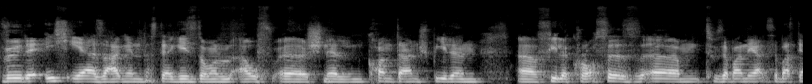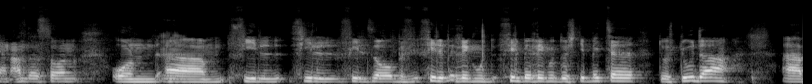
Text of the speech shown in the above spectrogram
würde ich eher sagen, dass der Gisdol auf äh, schnellen Kontern spielen, äh, viele Crosses ähm, zu Sebastian Andersson und mhm. ähm, viel, viel, viel so, viel Bewegung, viel Bewegung durch die Mitte, durch Duda. Äh,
